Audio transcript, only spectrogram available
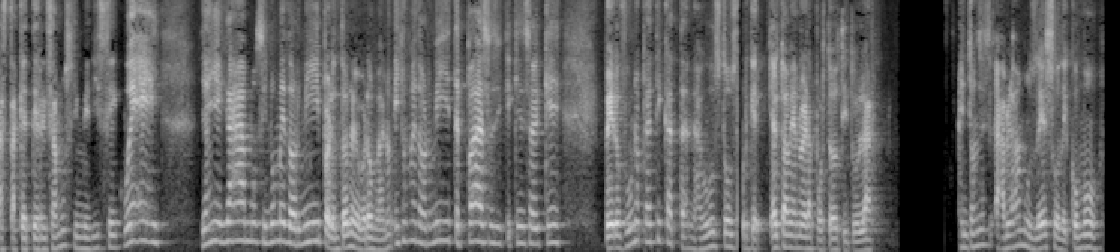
hasta que aterrizamos y me dice, güey, ya llegamos y no me dormí, pero en tono de broma, ¿no? Y no me dormí, te pasas y que quién sabe qué. Pero fue una plática tan a gusto porque él todavía no era portero titular. Entonces hablábamos de eso, de cómo,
